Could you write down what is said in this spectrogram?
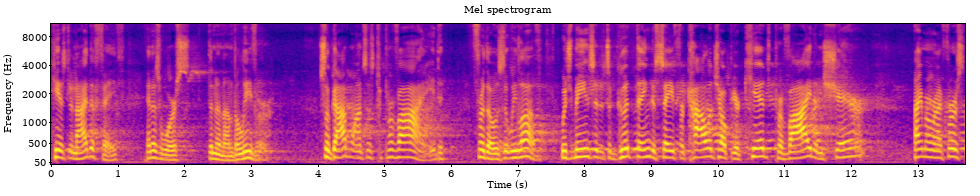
he has denied the faith and is worse than an unbeliever. So God wants us to provide for those that we love, which means that it's a good thing to save for college, help your kids, provide and share. I remember when I first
